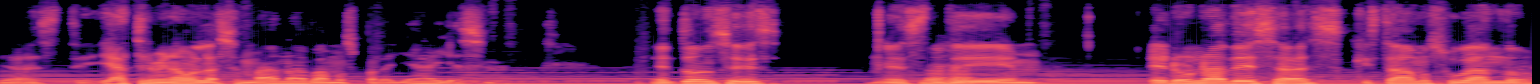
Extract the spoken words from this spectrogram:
ya, este, ya terminamos la semana, vamos para allá y así. Entonces, este, en una de esas que estábamos jugando,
